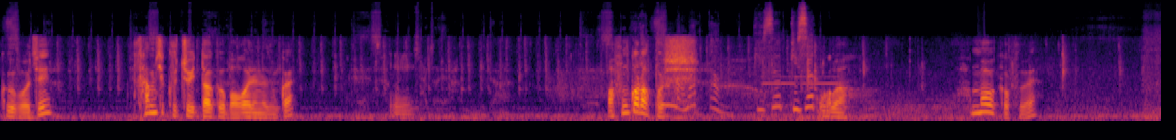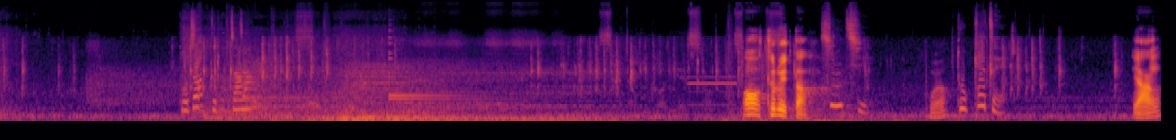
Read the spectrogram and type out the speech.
그 뭐지? 39초 있다 그거 먹어야 되는 눈깔? 응. 아 손가락 아파 팀 씨. 만화탐. 기습 기습. 어, 뭐야? 한 마리밖에 없어 왜? 도적 급장. 어, 들어있다. 신치. 뭐야? 독해제. 양.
